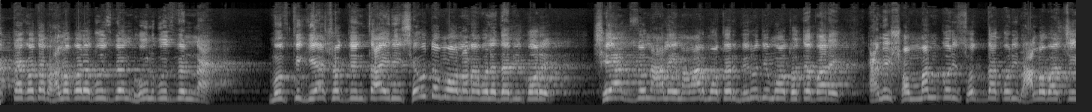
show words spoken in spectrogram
একটা কথা ভালো করে বুঝবেন, ভুল বুঝবেন না। মুফতি গিয়াসউদ্দিন তাইরি, সেও তো মৌলানা বলে দাবি করে। সে একজন আলেম, আমার মতের বিরোধী মত হতে পারে। আমি সম্মান করি, শ্রদ্ধা করি, ভালোবাসি।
